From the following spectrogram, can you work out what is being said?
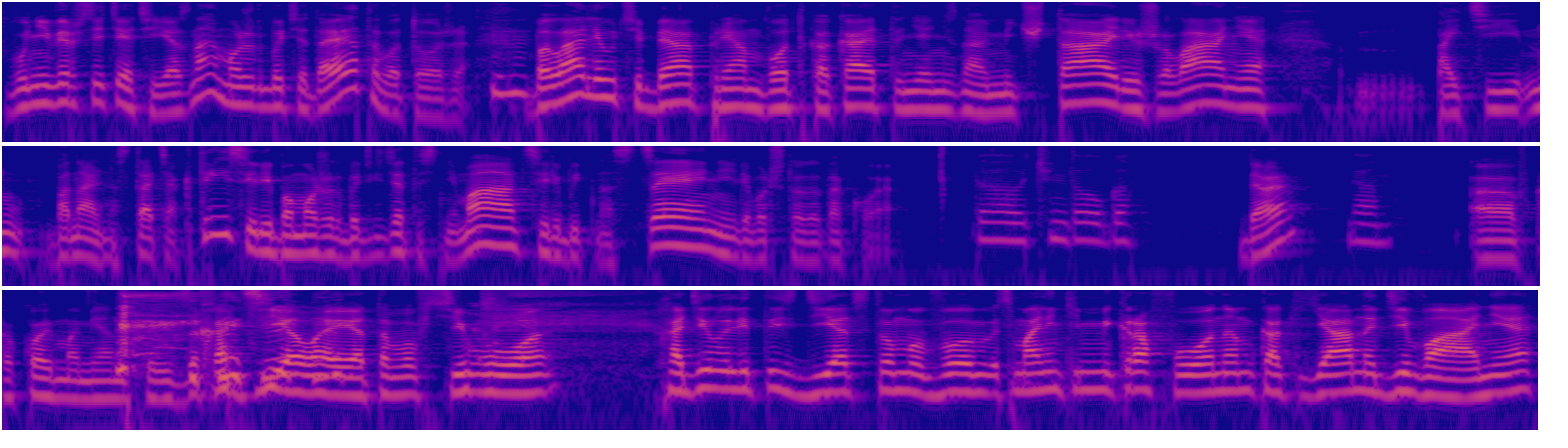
в университете, я знаю, может быть, и до этого тоже, была ли у тебя прям вот какая-то, я не знаю, мечта или желание пойти, ну, банально, стать актрисой, либо, может быть, где-то сниматься, или быть на сцене, или вот что-то такое? Да, очень долго. Да? Да. А в какой момент ты захотела этого всего? Ходила ли ты с детством в, с маленьким микрофоном, как я на диване,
